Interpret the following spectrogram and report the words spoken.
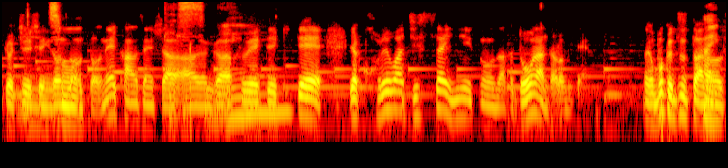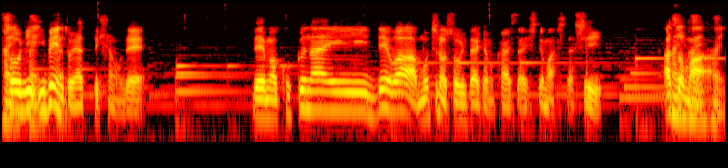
東京中心にどんどんとね、感染者が増えてきて、いや、これは実際に、その、なんかどうなんだろうみたいな。だから僕ずっとあの、将棋イベントをやってきたので、で、まあ、国内ではもちろん将棋大会も開催してましたし、あと、まあ、はいはいはい。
